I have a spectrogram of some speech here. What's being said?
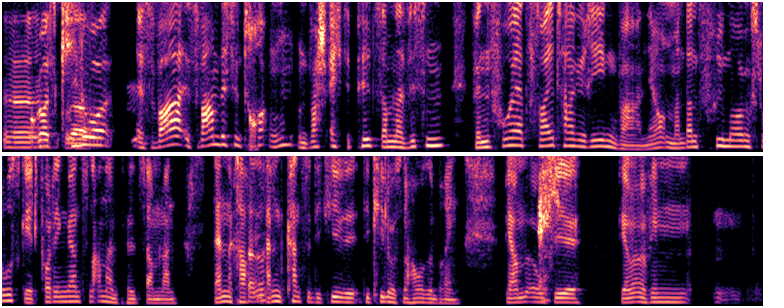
äh, Oh Gott, oder- Kilo, es war, es war ein bisschen trocken und waschechte Pilzsammler wissen, wenn vorher zwei Tage Regen waren, ja, und man dann früh morgens losgeht vor den ganzen anderen Pilzsammlern, dann, Ja. dann kannst du die, Kil die Kilos nach Hause bringen. Wir haben irgendwie, wir haben irgendwie ein,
